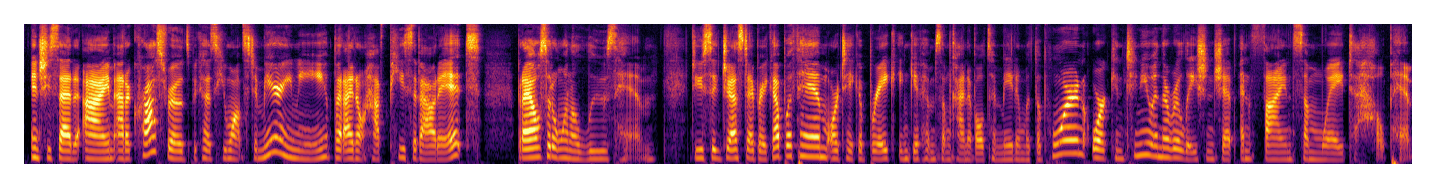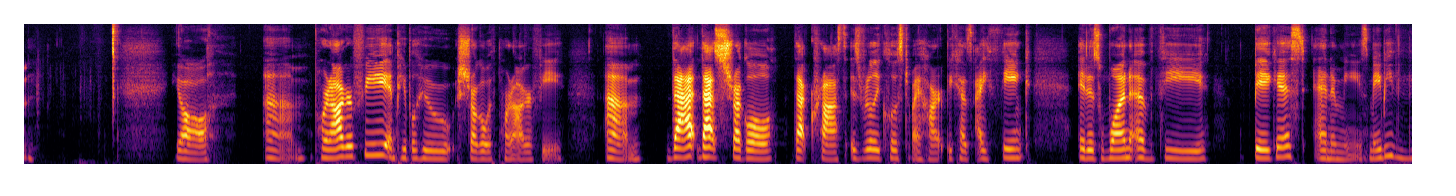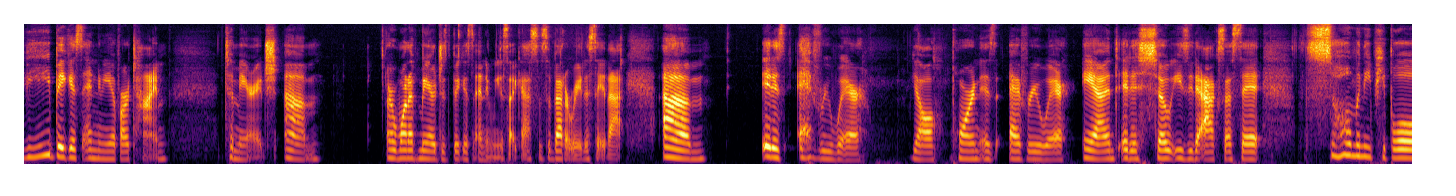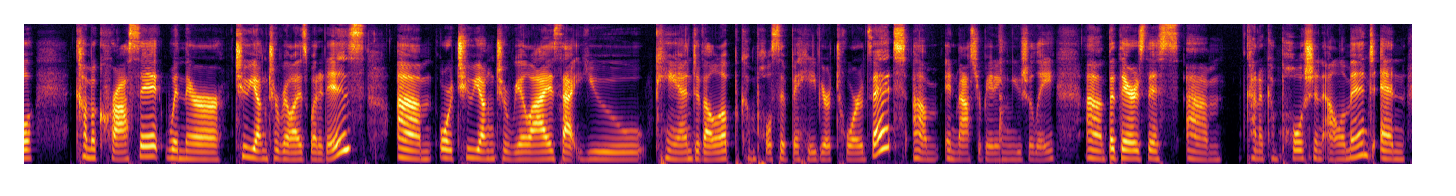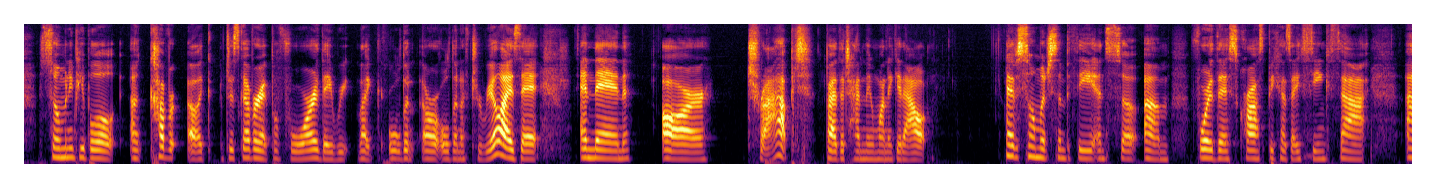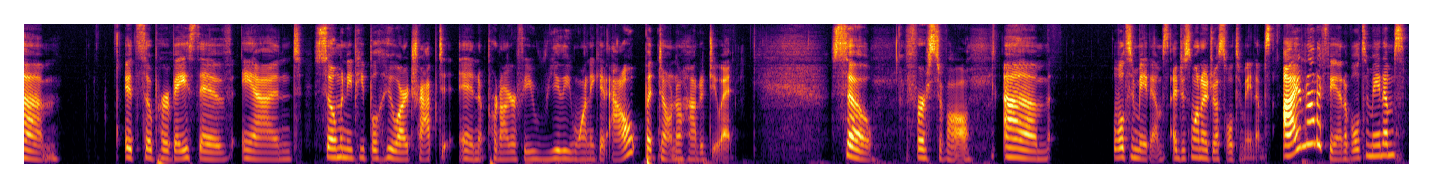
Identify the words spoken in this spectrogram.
And she said, I'm at a crossroads because he wants to marry me, but I don't have peace about it. But I also don't want to lose him. Do you suggest I break up with him or take a break and give him some kind of ultimatum with the porn or continue in the relationship and find some way to help him? Y'all um, pornography and people who struggle with pornography um, that that struggle that cross is really close to my heart because i think it is one of the biggest enemies, maybe the biggest enemy of our time to marriage. Um, or one of marriage's biggest enemies, I guess is a better way to say that. Um, it is everywhere, y'all. Porn is everywhere, and it is so easy to access it. So many people come across it when they're too young to realize what it is, um, or too young to realize that you can develop compulsive behavior towards it um, in masturbating, usually. Um, but there's this um, kind of compulsion element, and so many people uh, cover like discover it before they re- like old are old enough to realize it, and then are trapped by the time they want to get out. I have so much sympathy and so um for this cross because I think that um it's so pervasive and so many people who are trapped in pornography really want to get out but don't know how to do it. So, first of all, um ultimatums. I just want to address ultimatums. I'm not a fan of ultimatums.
